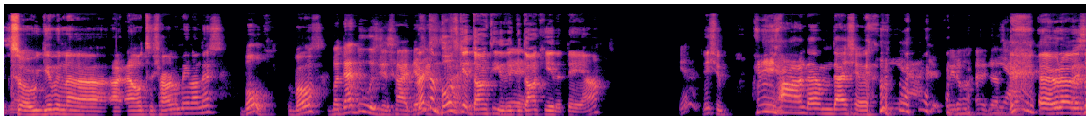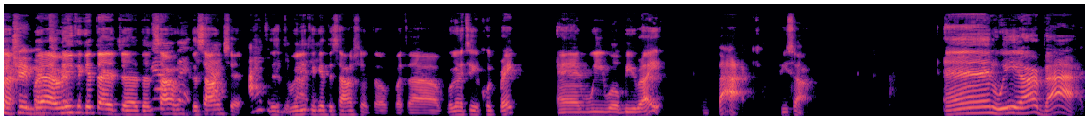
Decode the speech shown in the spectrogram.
So are we giving uh, a L to Charlemagne on this? both, Both? but that dude was just high. Let them both get donkey the donkey of the day, huh? Yeah. They should them that shit. Yeah. We don't. That's Yeah. yeah, we, don't That's a understand. yeah, we need to get that uh, the Yeah, sound the sound shit. I had to This- think we about need to get the sound shit though. But uh, we're gonna take a quick break, and we will be right back. Peace out. And we are back.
